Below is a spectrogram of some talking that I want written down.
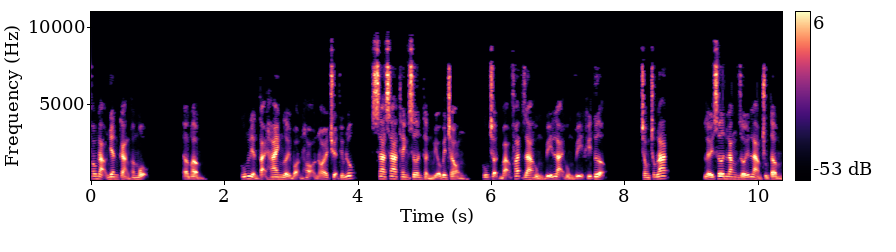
Phong đạo nhân càng hâm mộ. Ầm ầm. Cũng liền tại hai người bọn họ nói chuyện phim lúc, xa xa thanh sơn thần miếu bên trong, cũng chợt bạo phát ra hùng vĩ lại hùng vĩ khí tượng. Trong chốc lát, lấy sơn lăng giới làm trung tâm,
